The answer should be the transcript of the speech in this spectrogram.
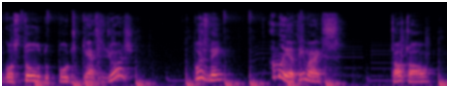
Gostou do podcast de hoje? Pois bem, amanhã tem mais. Tchau, tchau.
